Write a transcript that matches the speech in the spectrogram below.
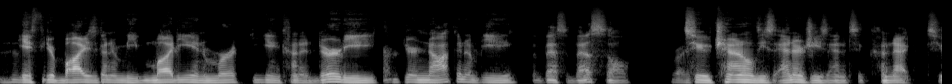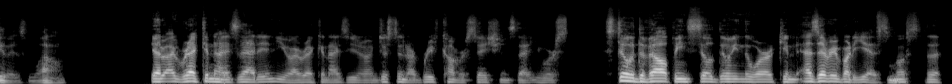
Mhm. If your body's gonna be muddy and murky and kind of dirty, you're not gonna be the best vessel Right. to channel these energies and to connect to as well. Yeah, I recognize that in you. I recognize, you know, just in our brief conversations that you were still developing, still doing the work, and as everybody is, most of the,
